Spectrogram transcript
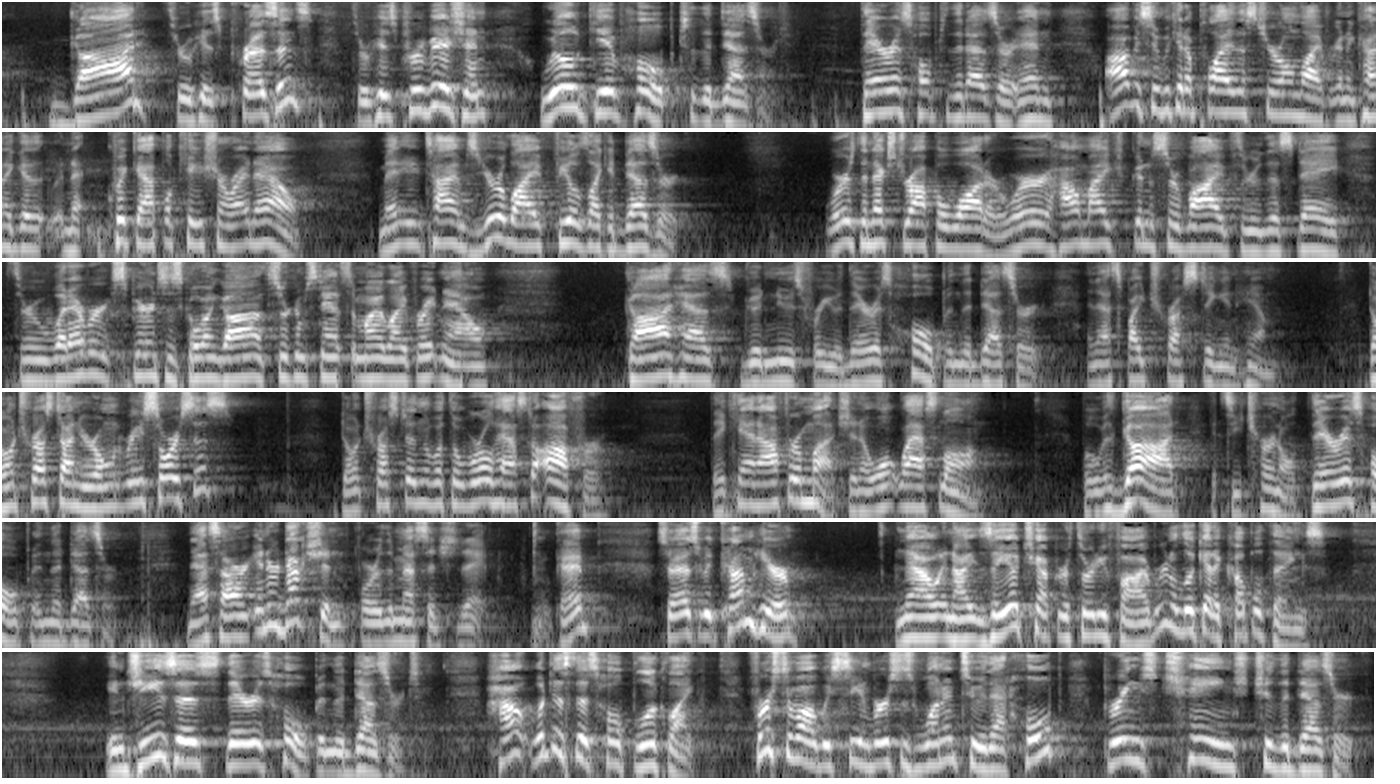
God, through his presence, through his provision, will give hope to the desert. There is hope to the desert. And obviously, we can apply this to your own life. We're going to kind of get a quick application right now. Many times, your life feels like a desert. Where's the next drop of water? Where, how am I going to survive through this day, through whatever experience is going on, circumstance in my life right now? God has good news for you. There is hope in the desert, and that's by trusting in Him. Don't trust on your own resources. Don't trust in what the world has to offer. They can't offer much, and it won't last long. But with God, it's eternal. There is hope in the desert. That's our introduction for the message today. Okay? So as we come here, now, in Isaiah chapter 35, we're going to look at a couple things. In Jesus, there is hope in the desert. How, what does this hope look like? First of all, we see in verses 1 and 2 that hope brings change to the desert.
